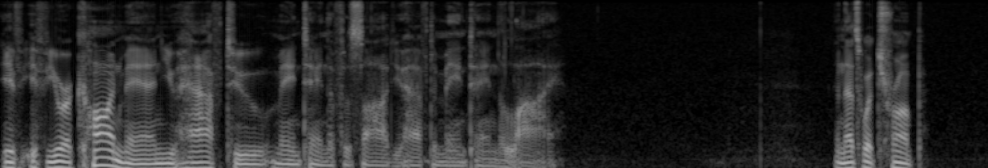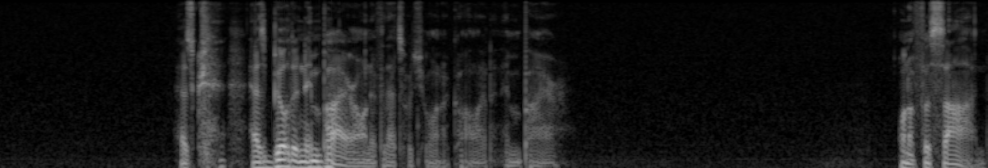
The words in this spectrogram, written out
if if you're a con man, you have to maintain the facade. You have to maintain the lie. And that's what Trump has has built an empire on, if that's what you want to call it, an empire. On a facade.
